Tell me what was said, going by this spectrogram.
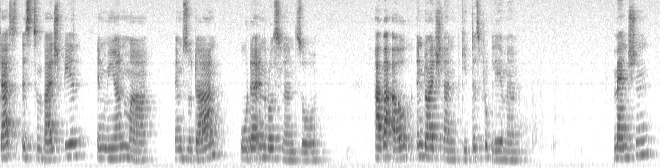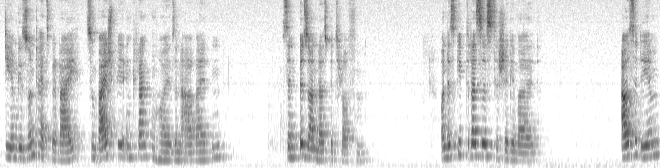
Das ist zum Beispiel in Myanmar, im Sudan oder in Russland so. Aber auch in Deutschland gibt es Probleme. Menschen, die im Gesundheitsbereich, zum Beispiel in Krankenhäusern arbeiten, sind besonders betroffen. Und es gibt rassistische Gewalt. Außerdem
